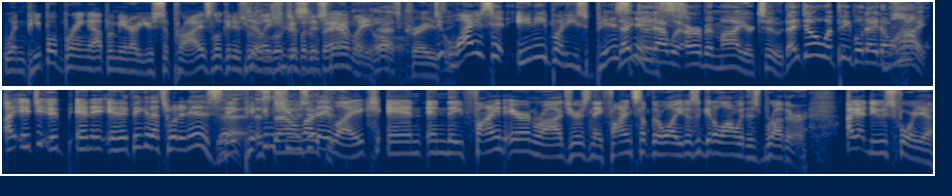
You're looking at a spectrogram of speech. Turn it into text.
when people bring up. I mean, are you surprised? Look at his Yeah, relationship at with his his family. family. Oh. That's Oh. crazy. Dude, why is it anybody's business? they do that with Urban Meyer too. They do it with people they don't Wow. like. I, it, and it, and I think that's what it is. Yeah, they pick and choose who they it. like, and and they find Aaron Rodgers, and they find something. Well, he doesn't get along with his brother. I got news for you.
